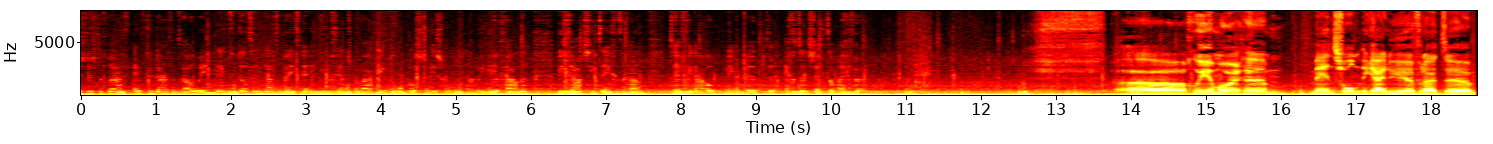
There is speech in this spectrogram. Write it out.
is dus de vraag, heeft u daar vertrouwen in? Denkt u dat inderdaad een betere EU-grensbewaking de oplossing is om met name de illegale migratie tegen te gaan? Tref je daar ook meer de, echte, zeg dan even, Uh, goedemorgen, Manson. Ik rij nu eh, vanuit ehm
